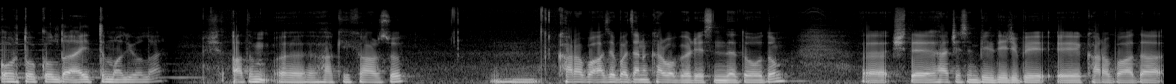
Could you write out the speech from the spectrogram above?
ortaokulda eğitim alıyorlar. Adım e, Hakiki Arzu. Karabağ, Azerbaycan'ın Karabağ bölgesinde doğdum. E, işte herkesin bildiği gibi e, Karabağ'da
